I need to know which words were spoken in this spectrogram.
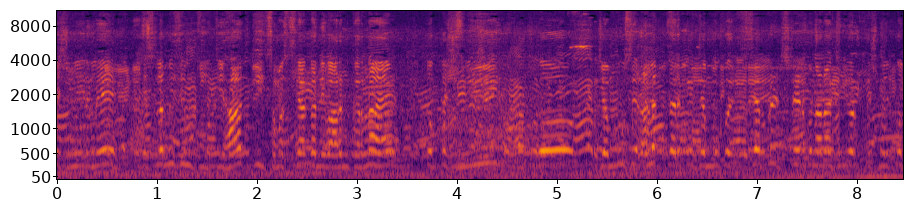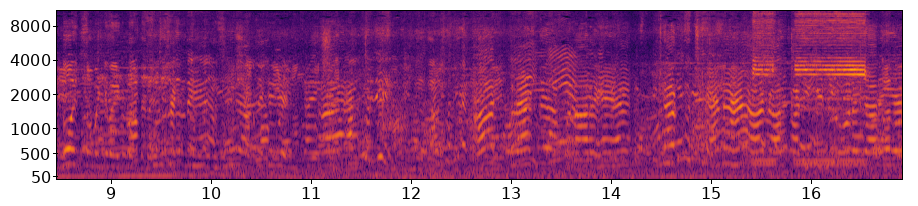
कश्मीर में इस्लामिज्म की जिहाद की समस्या का निवारण करना है तो कश्मीर को जम्मू से अलग करके जम्मू को सेपरेट स्टेट बनाना चाहिए और कश्मीर को दो हिस्सों में डिवाइड कर देना अंकुर जी अंकुर जी, आज ब्लैक में आप बना रहे हैं। क्या कुछ कहना है? आज आपका मीटिंग होने जा रही है।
